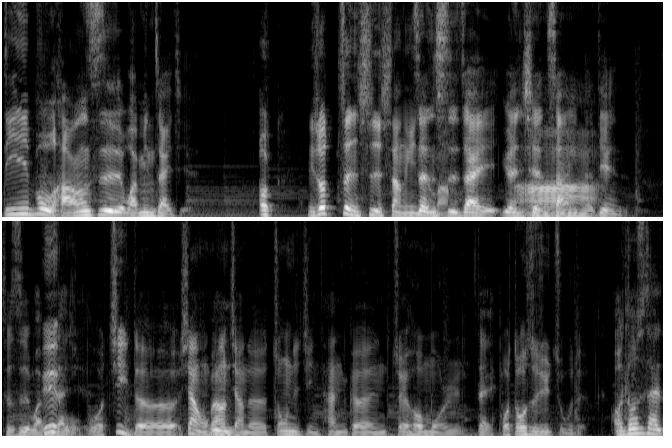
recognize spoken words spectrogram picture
第一部好像是《玩命在劫哦你说正式上映》，正式在院线上映的电影、就是《玩因命在劫》。为我我记得，像我刚刚讲的《终极警探》跟《最后末日》，对我都是去租的，哦，都是在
